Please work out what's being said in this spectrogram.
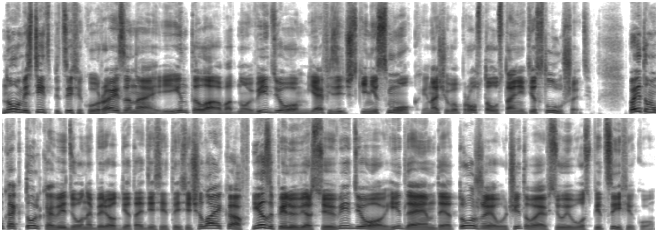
но уместить специфику Ryzen и Intel в одно видео я физически не смог, иначе вы просто устанете слушать. Поэтому как только видео наберет где-то 10 тысяч лайков, я запилю версию видео и для AMD тоже, учитывая всю его специфику.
